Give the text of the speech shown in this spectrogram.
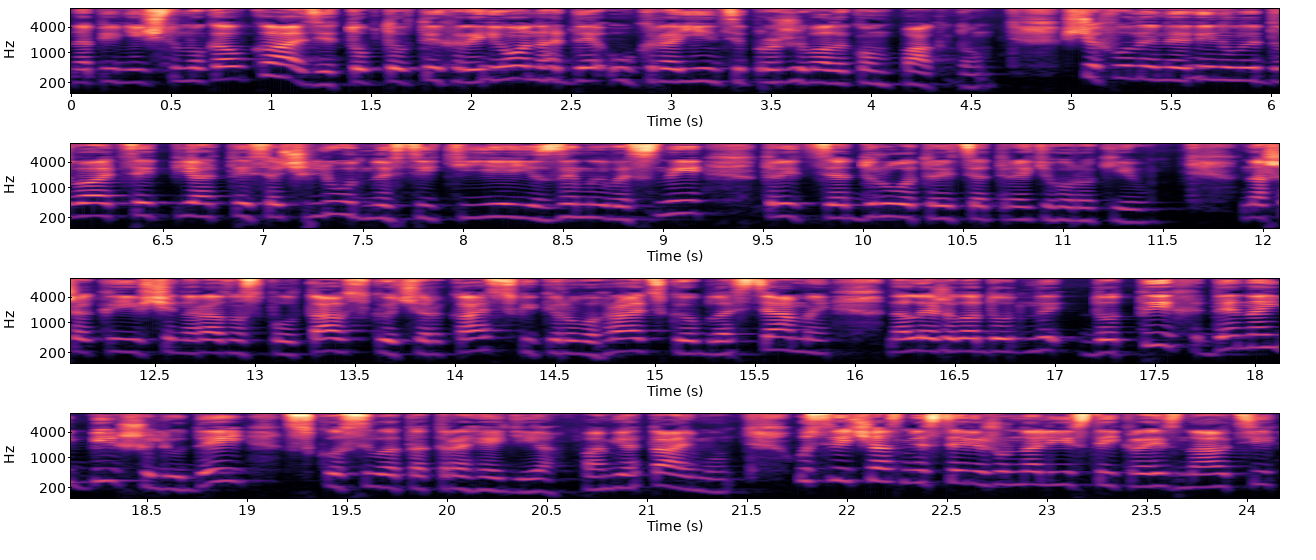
на північному Кавказі, тобто в тих регіонах, де українці проживали компактно. Щохвилини гинули 25 тисяч людності тієї зими весни 32-33 років. Наша Київщина разом з Полтавською, Черкаською, Кіровоградською областями належала до, до тих, де найбільше людей скосила та трагедія. Пам'ятаймо, у свій час місцеві журналісти і краєзнавці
